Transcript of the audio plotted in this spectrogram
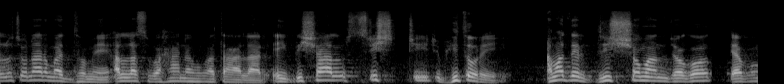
আলোচনার মাধ্যমে আল্লাহ সুবাহান তালার এই বিশাল সৃষ্টির ভিতরে আমাদের দৃশ্যমান জগৎ এবং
